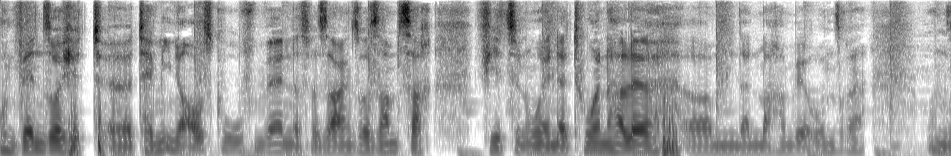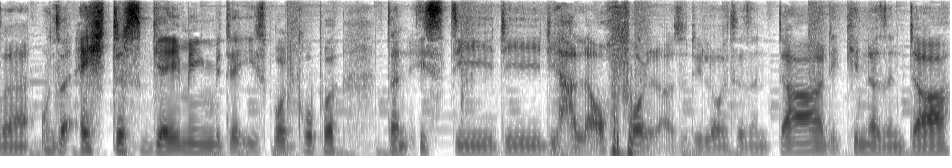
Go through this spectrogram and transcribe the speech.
Und wenn solche äh, Termine ausgerufen werden, dass wir sagen, so Samstag 14 Uhr in der Turnhalle, ähm, dann machen wir unsere, unsere, unser echtes Gaming mit der E-Sport-Gruppe, dann ist die, die, die Halle auch voll. Also die Leute sind da, die Kinder sind da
